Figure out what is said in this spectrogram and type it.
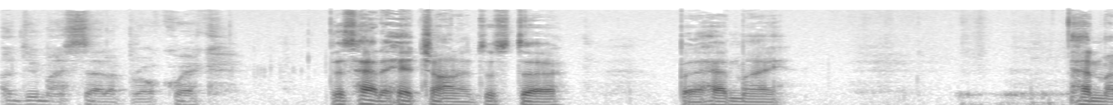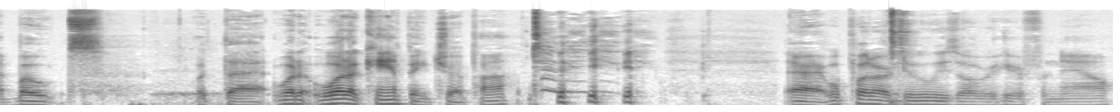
I'll do my setup real quick. This had a hitch on it, just uh, but I had my had my boats with that. What what a camping trip, huh? All right, we'll put our dualies over here for now,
